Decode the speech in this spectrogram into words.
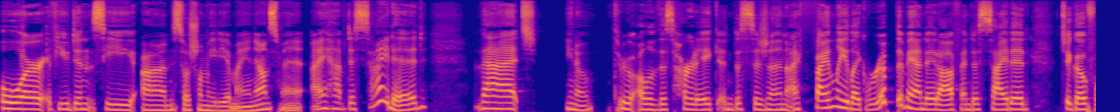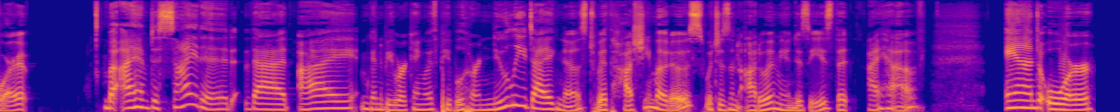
or if you didn't see on social media my announcement, I have decided that, you know, through all of this heartache and decision, I finally like ripped the band aid off and decided to go for it. But I have decided that I am going to be working with people who are newly diagnosed with Hashimoto's, which is an autoimmune disease that I have, and or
